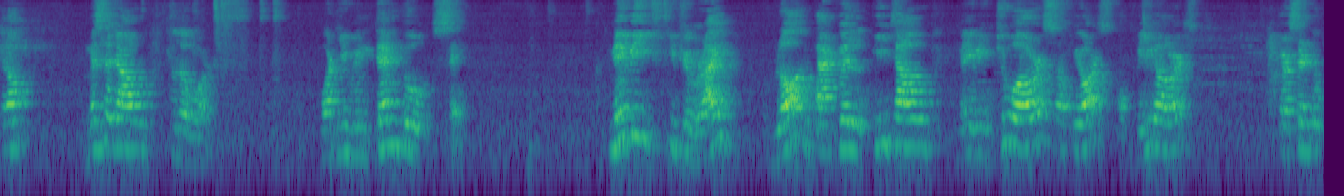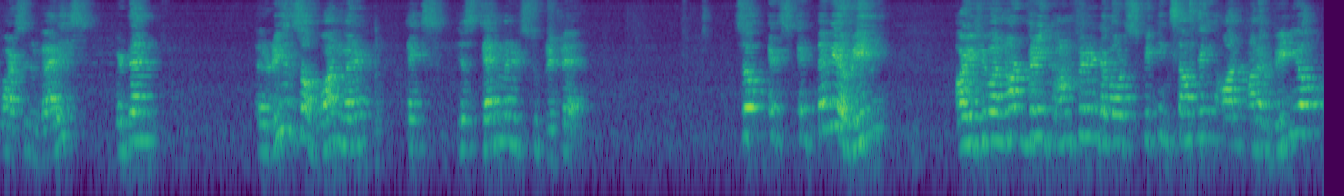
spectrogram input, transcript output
you know message out to the world what you intend to say. Maybe if you write blog that will eat out maybe two hours of yours or three hours, person to person varies, but then reels of one minute takes just 10 minutes to prepare. So it's, it may be a reel, or if you are not very confident about speaking something on, on a video,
